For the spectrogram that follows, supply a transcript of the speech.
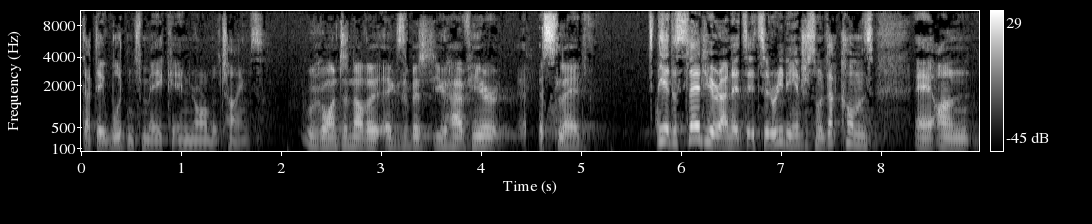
that they wouldn't make in normal times. We'll go on to another exhibit you have here a sled. Yeah, the sled here, and it's, it's a really interesting one. That comes uh, on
